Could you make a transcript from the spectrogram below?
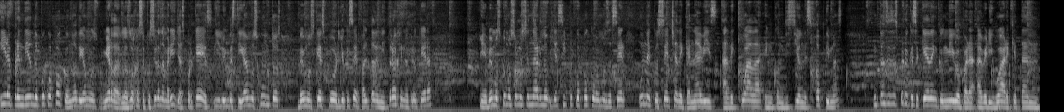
ir aprendiendo poco a poco, ¿no? Digamos, mierda, las hojas se pusieron amarillas, ¿por qué es? Y lo investigamos juntos, vemos que es por, yo qué sé, falta de nitrógeno, creo que era. Eh, vemos cómo solucionarlo y así poco a poco vamos a hacer una cosecha de cannabis adecuada en condiciones óptimas. Entonces espero que se queden conmigo para averiguar qué tan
